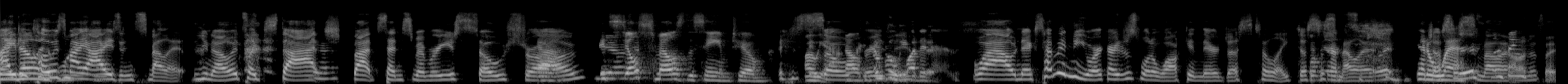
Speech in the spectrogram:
I can close my orange eyes and smell it. You know, it's like that that sense memory is so strong. It Yeah. still smells the same too. It's Oh, so Smells I crazy. don't know believe what it. it is. Wow, next time in New York, I just want to walk in there just to like just to Yeah, smell it. Get Just away. to smell it, honestly.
